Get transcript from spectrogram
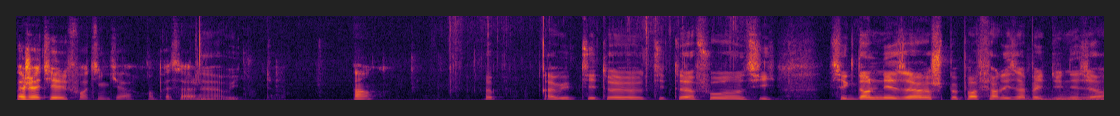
Bah, j'ai attiré le Fort Tinker au passage. Ah oui. Hein Hop. Ah oui, petite, euh, petite info aussi. C'est que dans le Nether, je peux pas faire les abeilles du Nether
